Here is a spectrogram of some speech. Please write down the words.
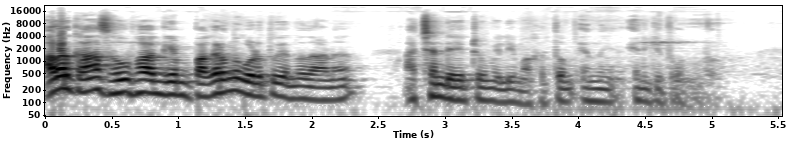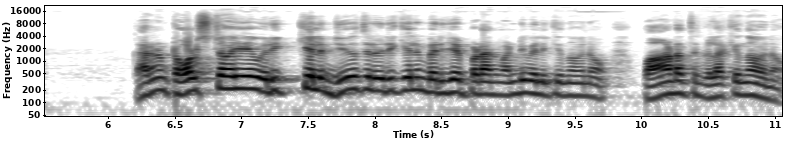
അവർക്ക് ആ സൗഭാഗ്യം പകർന്നു കൊടുത്തു എന്നതാണ് അച്ഛന്റെ ഏറ്റവും വലിയ മഹത്വം എന്ന് എനിക്ക് തോന്നുന്നത്. കാരണം ടോൾസ്റ്റോയെ ഒരിക്കലും ജീവിതത്തിൽ ഒരിക്കലും പരിചയപ്പെടാൻ വണ്ടി വലിക്കുന്നവനോ പാടത്ത് കിളയ്ക്കുന്നവനോ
